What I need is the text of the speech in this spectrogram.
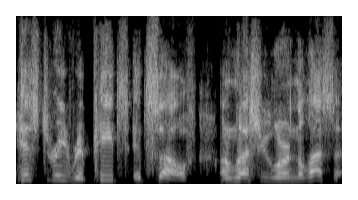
history repeats itself unless you learn the lesson.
